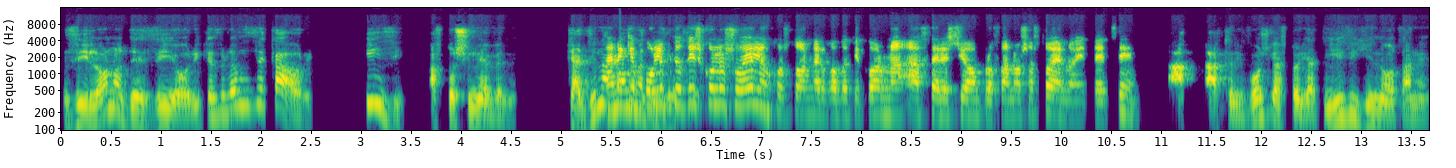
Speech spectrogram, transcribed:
δηλώνονται δύο ώρες και δουλεύουν δεκάωροι. Ήδη αυτό συνέβαινε. Και αντί να είναι και πολύ πιο δύσκολος ο έλεγχος των εργοδοτικών αυθαιρεσιών, προφανώς. Αυτό εννοείται, έτσι. Ακριβώς γι' αυτό, γιατί ήδη γινότανε.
